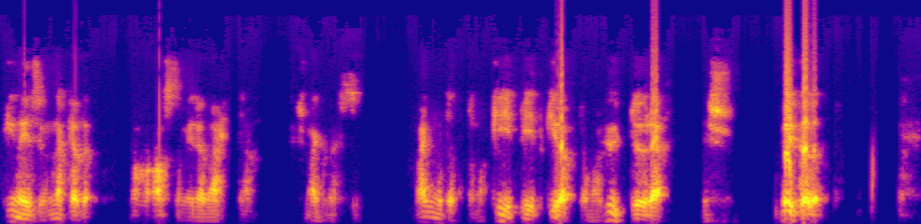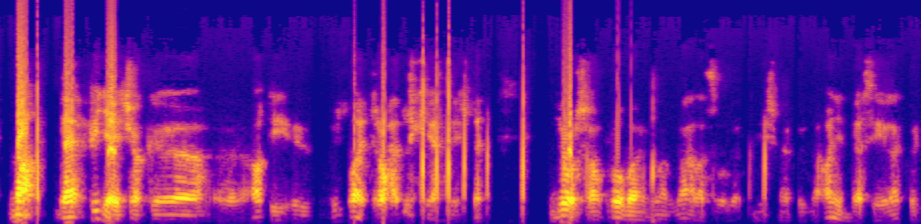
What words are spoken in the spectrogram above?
kinézünk neked azt, amire vágytál, és megveszünk. Megmutattam a képét, kiraktam a hűtőre, és működött. Na, de figyelj csak, Ati, rahedli kérdés, de gyorsan próbáljunk meg válaszolni is, mert annyit beszélek, hogy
